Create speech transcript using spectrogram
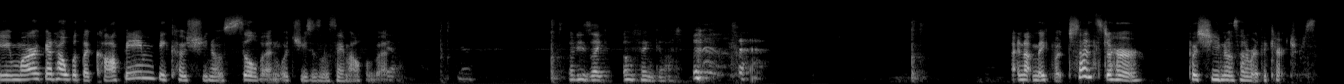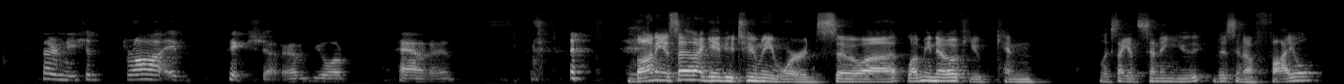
Amar can help with the copying because she knows Sylvan, which uses the same alphabet. Yeah. But he's like, oh thank God. I not make much sense to her, but she knows how to write the characters. Certainly, you should draw a picture of your parents. Bonnie, it said I gave you too many words, so uh, let me know if you can. Looks like it's sending you this in a file.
